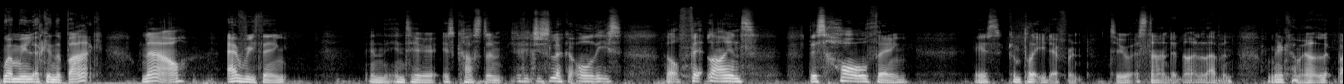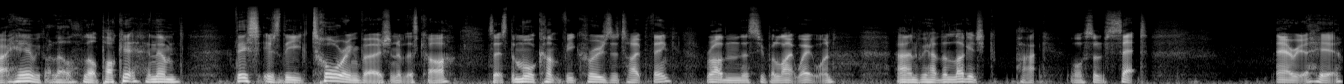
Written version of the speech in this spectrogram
When we look in the back now everything in the interior is custom. If you just look at all these little fit lines this whole thing is completely different to a standard 911 i'm to come in and look back here. We've got a little little pocket and then this is the touring version of this car. So it's the more comfy cruiser type thing rather than the super lightweight one. And we have the luggage pack or sort of set area here.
